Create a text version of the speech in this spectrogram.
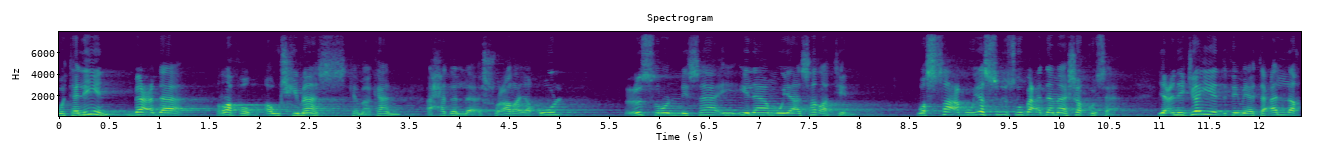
وتلين بعد رفض أو شماس كما كان أحد الشعراء يقول عسر النساء إلى مياسرة والصعب يسلس بعدما شكس. يعني جيد فيما يتعلق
